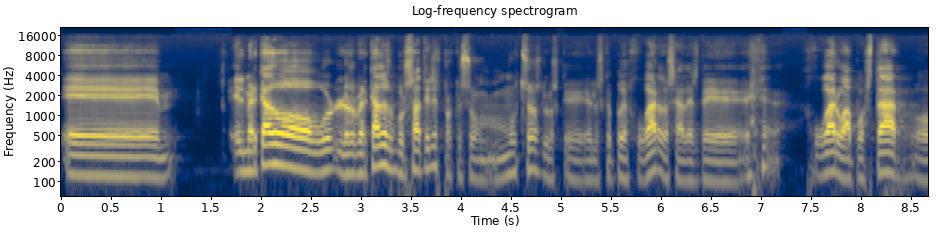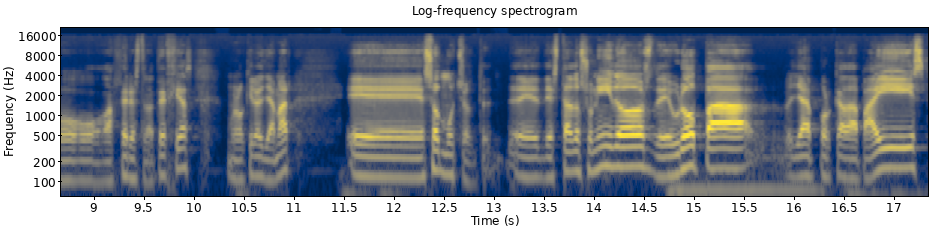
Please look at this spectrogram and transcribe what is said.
Eh, el mercado, los mercados bursátiles, porque son muchos los que, los que puedes jugar, o sea, desde jugar o apostar o hacer estrategias, como lo quieras llamar, eh, son muchos. De, Estados Unidos, de Europa, ya por cada país,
